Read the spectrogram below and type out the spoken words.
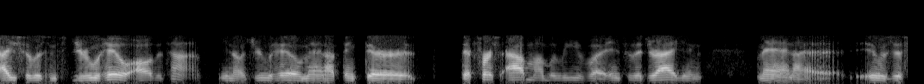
I used to listen to Dru Hill all the time. You know, Dru Hill, man, I think their their first album, I believe, uh, Into the Dragon, man, I, it was just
